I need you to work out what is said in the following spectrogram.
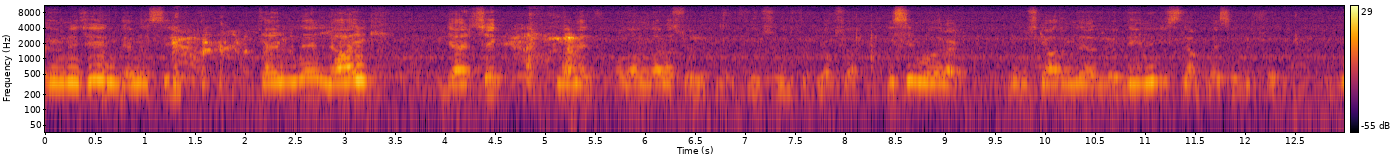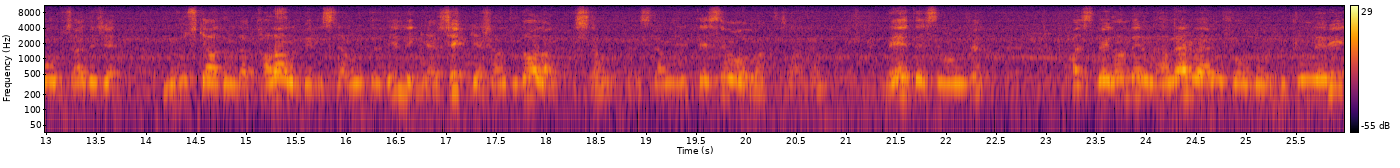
övüneceğim demesi kendine layık gerçek ümmet olanlara söyletiyorsunuzdur. Yoksa isim olarak nüfus kağıdında yazıyor dini İslam mesela şu. Bu sadece nüfus kağıdında kalan bir İslamlıkta değil de gerçek yaşantıda olan İslamlıkta. İslam teslim olmaktı zaten. Neye teslim olacak? Hazreti Peygamber'in haber vermiş olduğu hükümleri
